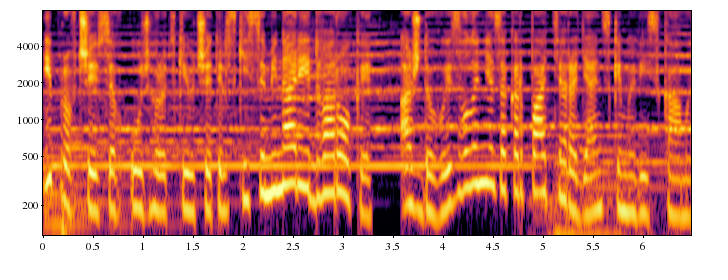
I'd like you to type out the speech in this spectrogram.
і провчився в Ужгородській учительській семінарії два роки, аж до визволення Закарпаття радянськими військами.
